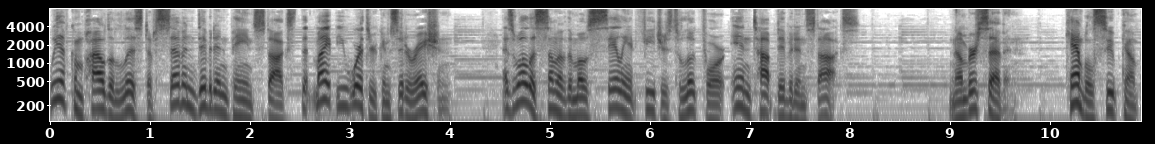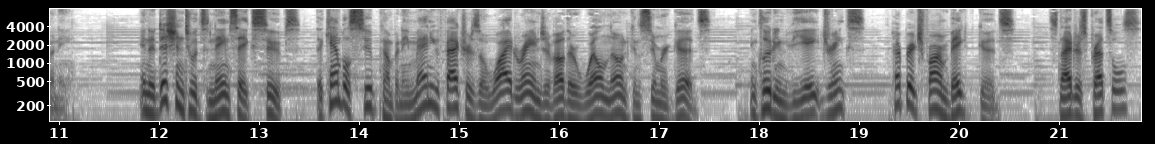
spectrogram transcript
we have compiled a list of seven dividend paying stocks that might be worth your consideration, as well as some of the most salient features to look for in top dividend stocks. Number 7. Campbell's Soup Company. In addition to its namesake soups, the Campbell's Soup Company manufactures a wide range of other well known consumer goods, including V8 drinks, Pepperidge Farm baked goods, Snyder's Pretzels,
